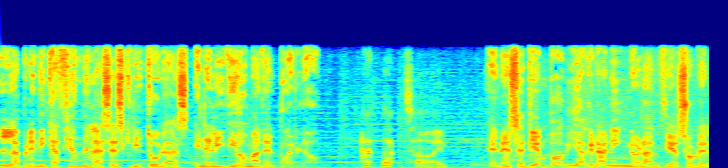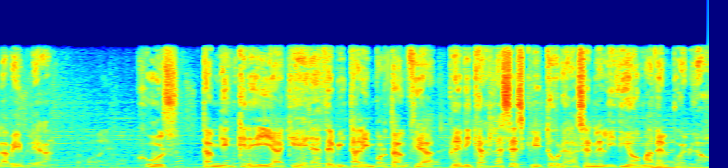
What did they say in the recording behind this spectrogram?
la predicación de las escrituras en el idioma del pueblo. En ese tiempo había gran ignorancia sobre la Biblia. Hus también creía que era de vital importancia predicar las escrituras en el idioma del pueblo.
